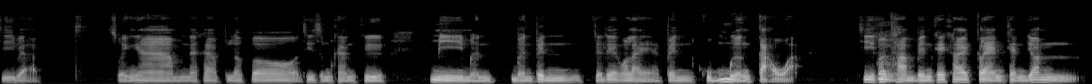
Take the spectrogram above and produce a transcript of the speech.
ที่แบบสวยงามนะครับ แล้วก็ที่สำคัญคือมีเหมือนเหมือนเป็นจะเรียกว่าอะไรอะเป็นขุมเหมืองเก่าอะ ที่เขาทำเป็นคล้ายๆ แกลนแคนยอนเอ่อ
